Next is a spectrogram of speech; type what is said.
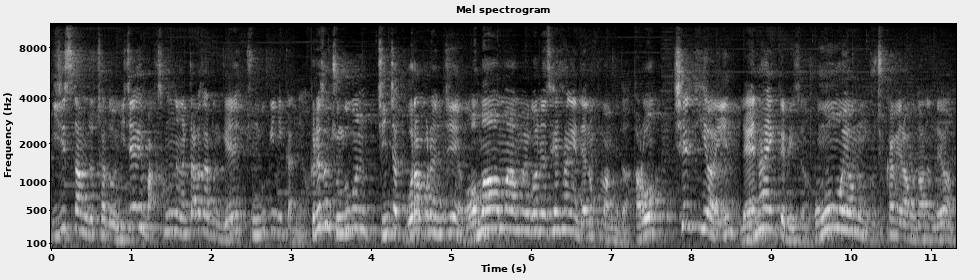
이지스함조차도 이제 막 성능을 따라잡은 게 중국이니까요. 그래서 중국은 진짜 돌아버렸는지 어마어마한 물건을 세상에 내놓고 맙니다. 바로 7티어인 렌하이급이죠. 055형 구축함이라고도 하는데요.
